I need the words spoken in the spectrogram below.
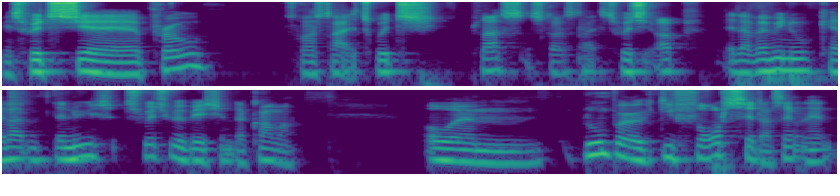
med Switch øh, Pro, Switch Plus, Switch Up, eller hvad vi nu kalder den, den nye Switch Revision, der kommer. Og øhm, Bloomberg, de fortsætter simpelthen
